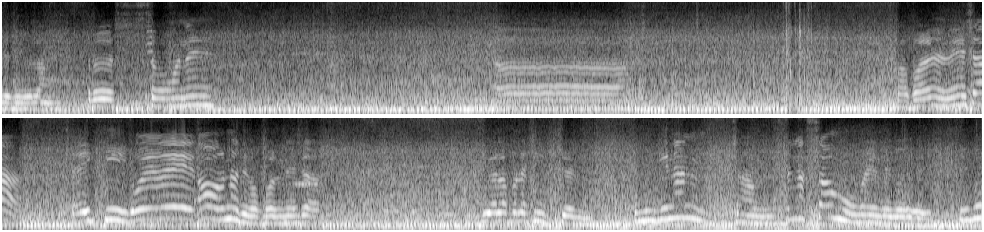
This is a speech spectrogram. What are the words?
bisa dibilang terus semuanya uh, Babal Indonesia. Saiki kowe eh oh no di Babal Indonesia? Piala Presiden. Kemungkinan jam setengah songo main kowe. Itu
